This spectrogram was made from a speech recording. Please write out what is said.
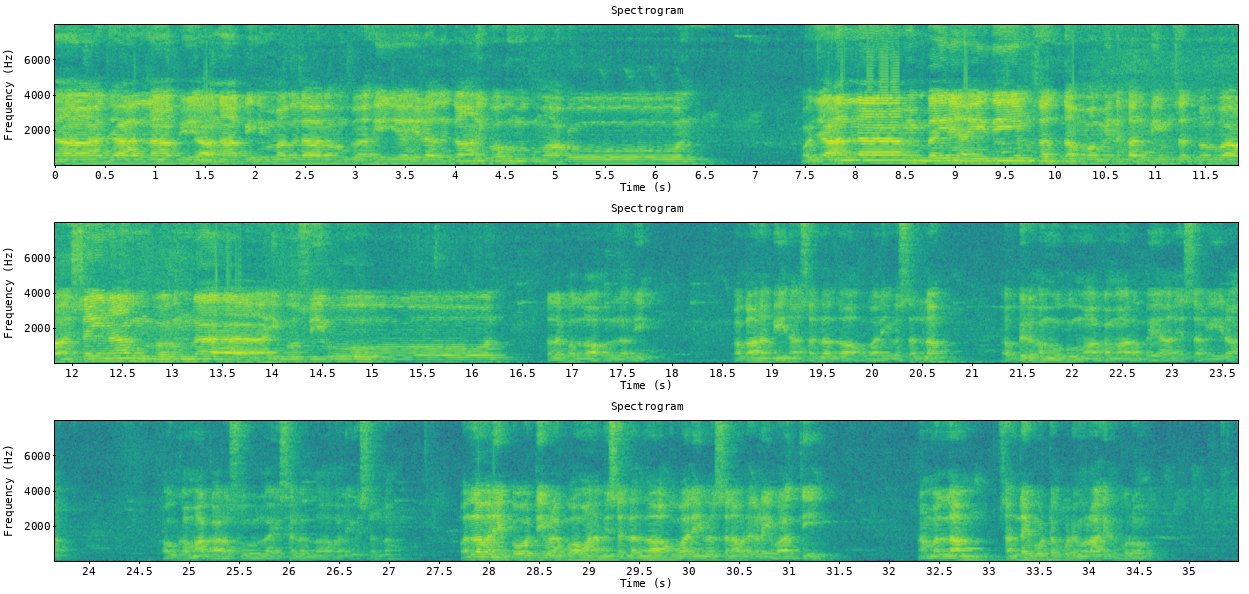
إنا جعلنا في أعناقهم أغلالا فهي إلى الأذقان فهم مقمحون وجعلنا من بين أيديهم سدا ومن خلفهم سدا فغشيناهم فهم لا يبصرون صدق الله العظيم وقال نبينا صلى الله عليه وسلم رب ارحمهما كما ربياني صغيرا أو كما قال رسول الله صلى الله عليه وسلم வல்லவனை போற்றி வழங்குவோமா நபி சொல்லல்லாஹு அலைஹி வஸல்லம் அவர்களை வாழ்த்தி நம்மெல்லாம் சண்டை போட்டக்கூடியவர்களாக இருக்கிறோம்.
